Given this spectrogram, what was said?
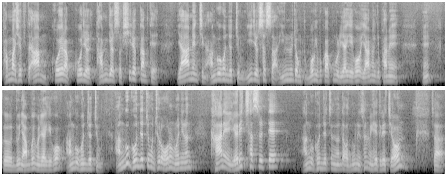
밥맛이 없을 때 암, 고혈압, 고지혈, 담결석, 시력감퇴, 야맹증, 안구건조증, 이질설사, 인후종통, 목이 붓고 아픈 걸 이야기하고 야맹증 밤에 예? 그 눈이 안 보이는 걸 이야기하고 안구건조증. 안구건조증은 주로 오는 원인은 간에 열이 찼을 때 안구 건조증이 온다고 눈이 설명해 드렸죠. 자,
